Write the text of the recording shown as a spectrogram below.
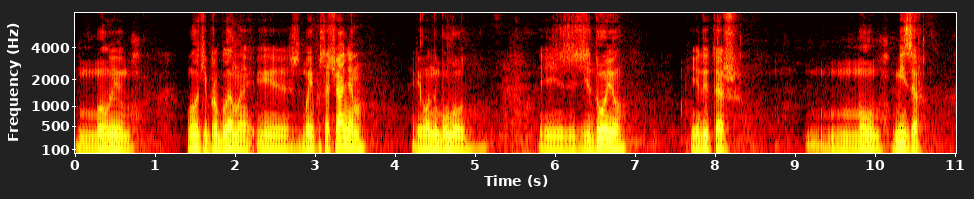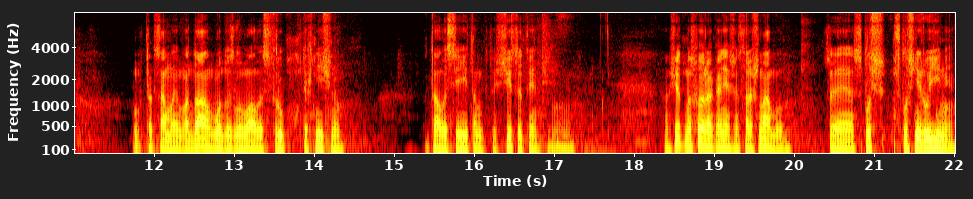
були великі проблеми і з боєпостачанням, його не було і з їдою. Їди теж був мізер. Так само і вода, воду зливали з труб технічно. Питалися її там хтось чистити. Ну, взагалі атмосфера, звісно, страшна, бо це сплош- сплошні руїни.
